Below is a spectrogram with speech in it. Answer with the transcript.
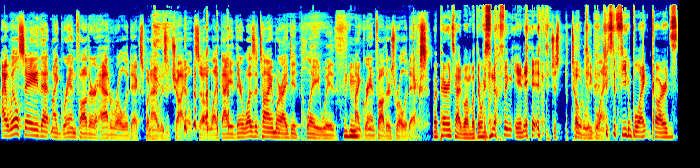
I will say that my grandfather had a Rolodex when I was a child. So, like, I there was a time where I did play with Mm-hmm. my grandfather's Rolodex. My parents had one, but there was nothing in it. Just totally blank. Just a few blank cards.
